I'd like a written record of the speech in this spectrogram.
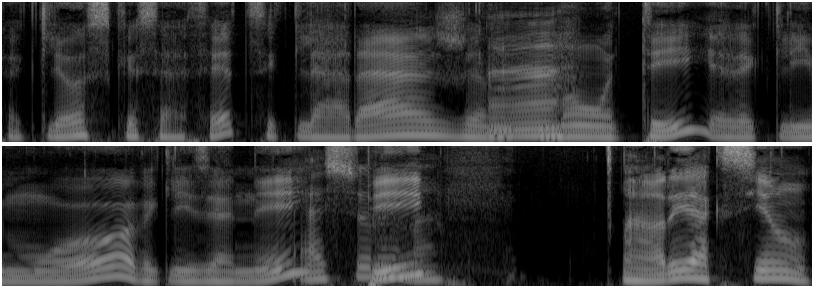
Fait que là, ce que ça a fait, c'est que la rage a Ah. monté avec les mois, avec les années. Assurément. En réaction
